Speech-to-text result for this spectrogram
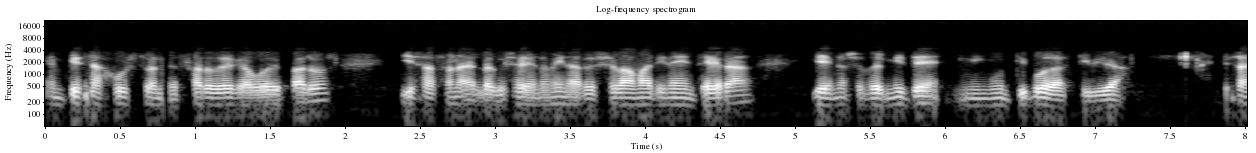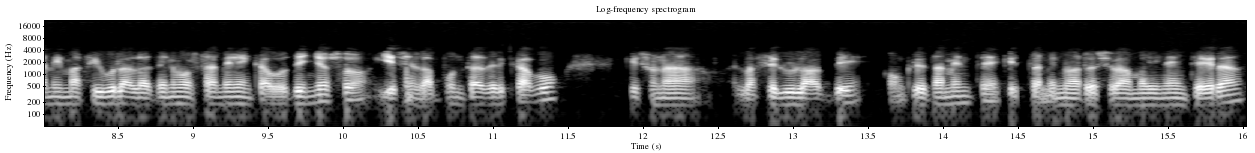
empieza justo en el faro de Cabo de Palos y esa zona es lo que se denomina reserva marina integral y ahí no se permite ningún tipo de actividad. Esa misma figura la tenemos también en Cabo Teñoso y es en la punta del cabo, que es una la célula B concretamente, que es también una reserva marina integral.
